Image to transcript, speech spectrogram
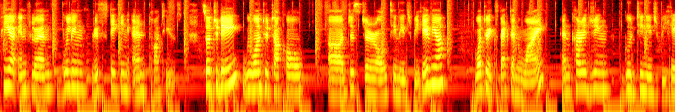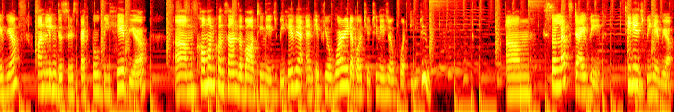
peer influence, bullying, risk taking, and parties. So, today we want to tackle uh, just general teenage behavior, what to expect and why, encouraging good teenage behavior, handling disrespectful behavior, um, common concerns about teenage behavior, and if you're worried about your teenager, what do you do? Um, so, let's dive in. Teenage behavior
